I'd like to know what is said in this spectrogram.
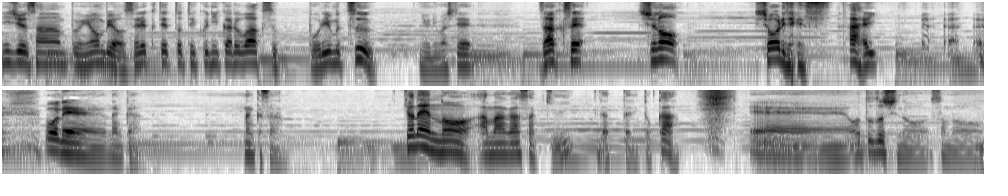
23分4秒 Selected Technical Works Volume 2によりまして、ザック選手の勝利です。はい。もうね、なんか、なんかさ、去年の尼崎だったりとか、えー、一昨年のその、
